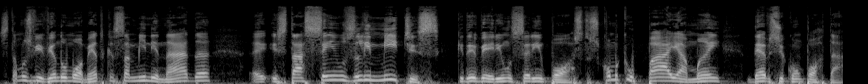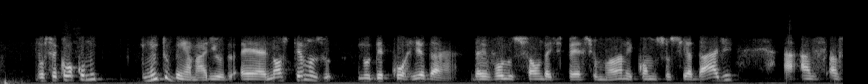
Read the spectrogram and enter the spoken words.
Estamos vivendo um momento que essa meninada eh, está sem os limites que deveriam ser impostos. Como que o pai e a mãe devem se comportar? Você colocou muito, muito bem, Amarildo. É, nós temos no decorrer da, da evolução da espécie humana e como sociedade, as, as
